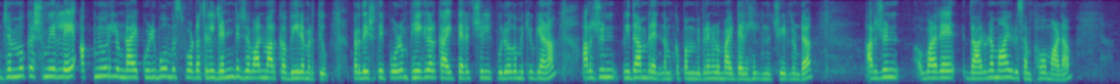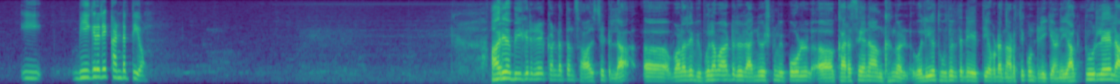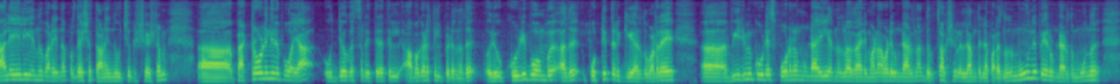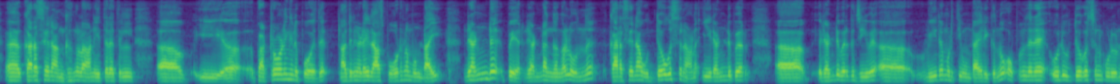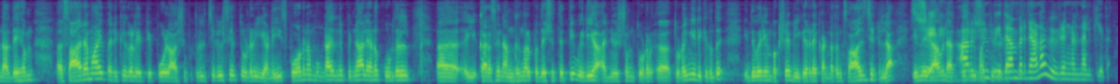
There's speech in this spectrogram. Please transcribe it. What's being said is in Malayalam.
ജമ്മു കശ്മീരിലെ അക്നൂരിലുണ്ടായ കുഴിബോംബ് സ്ഫോടനത്തിൽ രണ്ട് ജവാന്മാർക്ക് വീരമൃത്യു. പ്രദേശത്ത് ഇപ്പോഴും ഭീകരർക്കായി തെരച്ചിൽ പുരോഗമിക്കുകയാണ്. അർജുൻ പീതാംബരൻ നമുക്കൊപ്പം വിവരങ്ങളുമായി ഡൽഹിയിൽ നിന്ന് ചേരുന്നുണ്ട്. അർജുൻ വളരെ ദാരുണമായ ഒരു സംഭവമാണ്. ഈ ഭീകരരെ കണ്ടെത്തിയോ? ആര്യ ഭീകരരെ കണ്ടെത്താൻ സാധിച്ചിട്ടില്ല. വളരെ വിപുലമായിട്ടൊരു അന്വേഷണം ഇപ്പോൾ കരസേന അംഗങ്ങൾ വലിയ തോതിൽ തന്നെ എത്തി അവിടെ നടത്തിക്കൊണ്ടിരിക്കുകയാണ്. യാഗ്നൂരിലെ ലാലേലി എന്ന് പറയുന്ന പ്രദേശത്താണ് ഇന്ന് ഉച്ചയ്ക്ക് ശേഷം പട്രോളിങ്ങിന് പോയ ഉദ്യോഗസ്ഥർ ഇത്തരത്തിൽ അപകടത്തിൽപ്പെടുന്നത്. ഒരു കുഴി ബോംബ് അത് പൊട്ടിത്തെറിക്കുകയായിരുന്നു. വളരെ വീര്യം കൂടിയ സ്ഫോടനം ഉണ്ടായി എന്നുള്ള കാര്യമാണ് അവിടെ ഉണ്ടായിരുന്ന ദൃക്സാക്ഷികളെല്ലാം തന്നെ പറയുന്നത്. മൂന്ന് പേരുണ്ടായിരുന്നു. മൂന്ന് കരസേന അംഗങ്ങളാണ് ഇത്തരത്തിൽ ഈ പട്രോളിങ്ങിന് പോയത്. അതിനിടയിൽ ആ സ്ഫോടനം ഉണ്ടായി രണ്ട് പേർ രണ്ടംഗങ്ങൾ ഒന്ന് കരസേനാ ഉദ്യോഗസ്ഥനാണ്. ഈ രണ്ട് പേർ രണ്ട് പേർക്ക് ജീവ വീരമൃത്യു ഉണ്ടായിരിക്കുന്നു. ഒപ്പം തന്നെ ഒരു ഉദ്യോഗസ്ഥൻ കൂടിയുണ്ട്. അദ്ദേഹം സാരമായി സാരമായ പരിക്കുകളേറ്റ് ഇപ്പോൾ ആശുപത്രിയിൽ ചികിത്സയിൽ തുടരുകയാണ്. ഈ സ്ഫോടനം ഉണ്ടായതിന് പിന്നാലെയാണ് കൂടുതൽ ഈ കരസേന അംഗങ്ങൾ പ്രദേശത്തെത്തി വലിയ അന്വേഷണം തുടങ്ങിയിരിക്കുന്നത്. ഇതുവരെയും പക്ഷേ ഭീകരരെ കണ്ടെത്താൻ സാധിച്ചിട്ടില്ല. ഇന്ന് രാവിലെ പീതാംബരനാണ് വിവരങ്ങൾ നൽകിയത്.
